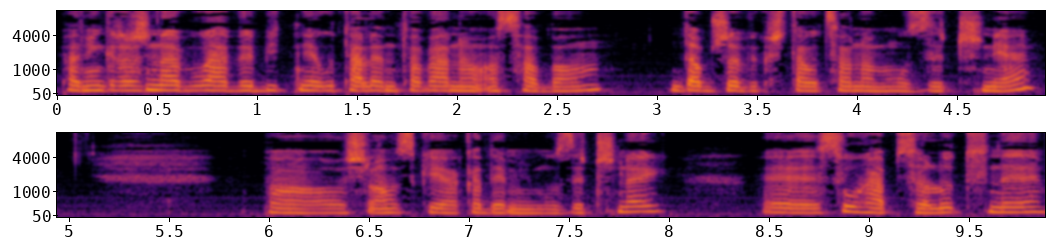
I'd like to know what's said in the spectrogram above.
Pani Grażyna była wybitnie utalentowaną osobą, dobrze wykształconą muzycznie po Śląskiej Akademii Muzycznej. Słuch absolutny,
